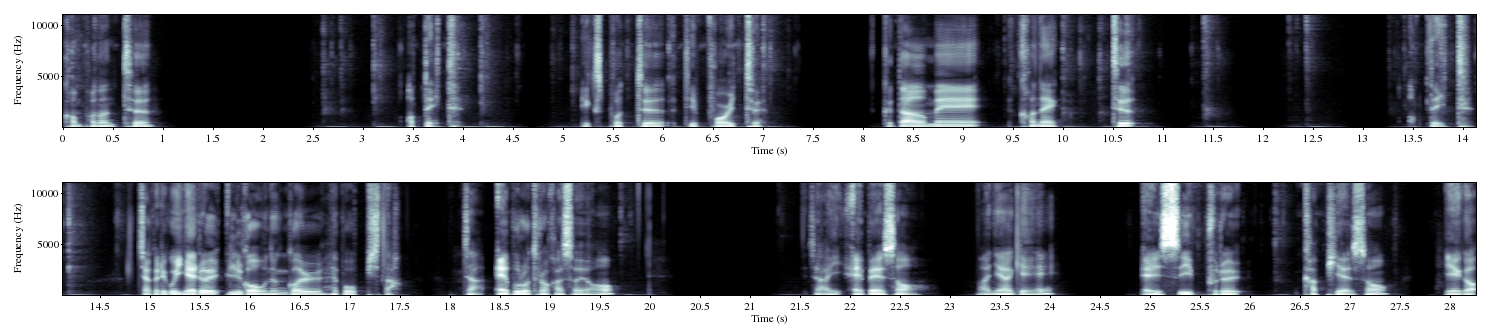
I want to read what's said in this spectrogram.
component update export default 그 다음에 connect update 자, 그리고 얘를 읽어오는 걸 해봅시다 자, 앱으로 들어가서요 자, 이 앱에서 만약에 else if를 카피해서 얘가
